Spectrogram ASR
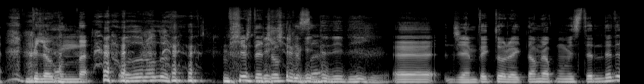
blogunda. Olur olur. bir de çok kısa. De dediği gibi. Ee, Cem Pektor reklam yapmamı istedi dedi.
